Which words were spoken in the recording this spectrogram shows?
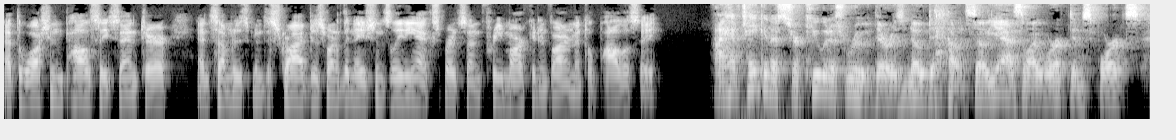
at the Washington Policy Center and someone who's been described as one of the nation's leading experts on free market environmental policy. I have taken a circuitous route, there is no doubt. So, yeah, so I worked in sports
